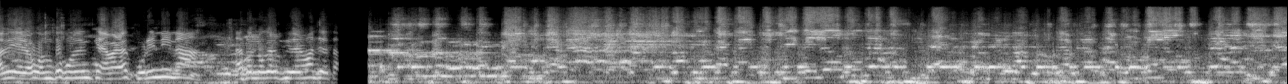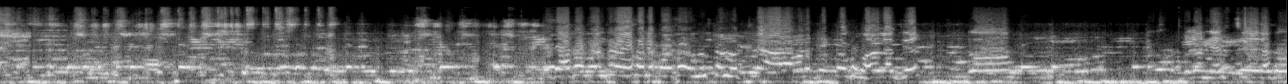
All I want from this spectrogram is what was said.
আমি এরকম তো কোনোদিন ক্যামেরা করিনি না, এত লোকের ভিড়ের মাঝে এখানে কত অনুষ্ঠান হচ্ছে আর খুব ভালো লাগছে। তো এসছে দেখো।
